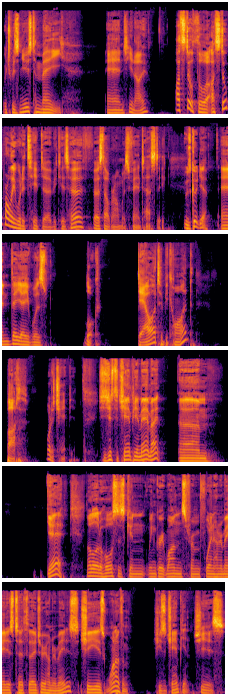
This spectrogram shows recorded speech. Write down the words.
which was news to me. And, you know, I still thought, I still probably would have tipped her because her first up run was fantastic. It was good, yeah. And VE was, look, dour to be kind, but what a champion. She's just a champion man, mate. Um, yeah, not a lot of horses can win Group Ones from fourteen hundred meters to thirty two hundred meters. She is one of them. She's a champion. She is.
